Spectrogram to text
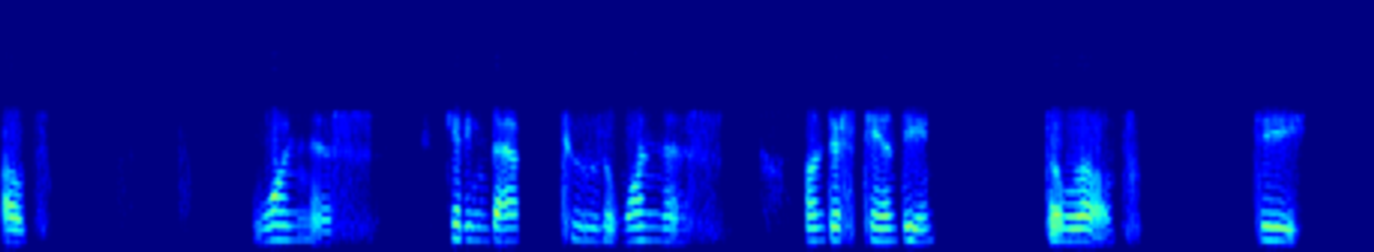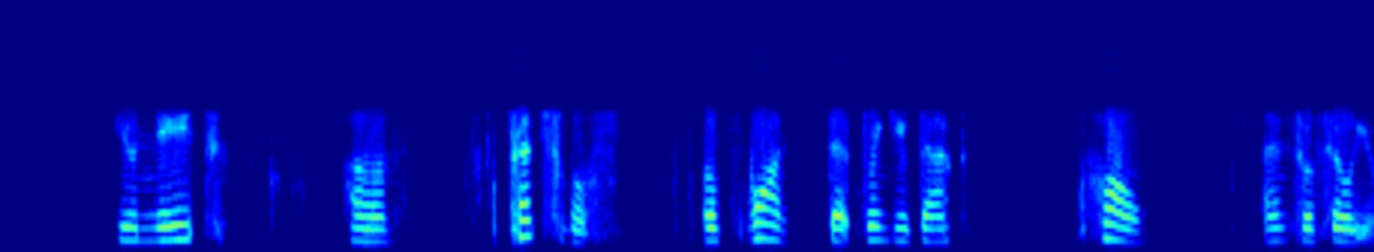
of oneness, getting back to the oneness, understanding the love, the unique uh, principles of one that bring you back home and fulfill you.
